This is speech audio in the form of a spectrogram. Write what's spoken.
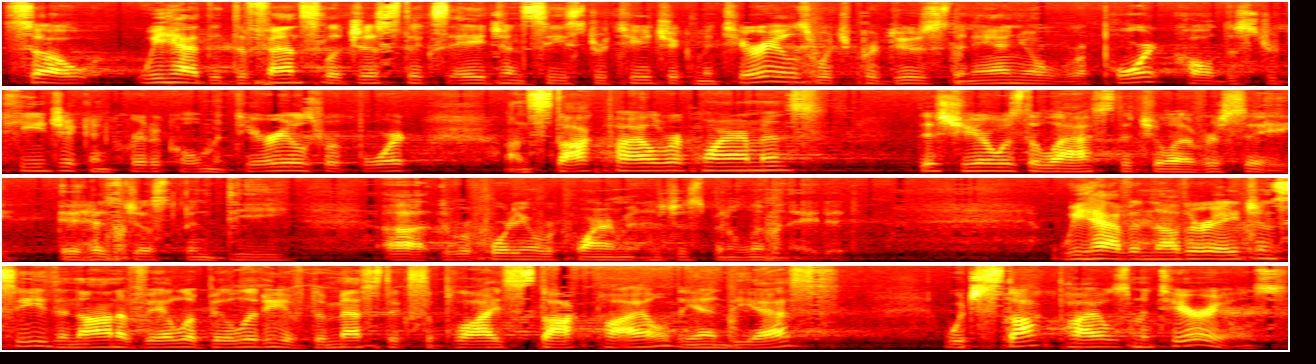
So we had the Defense Logistics Agency Strategic Materials, which produced an annual report called the Strategic and Critical Materials Report on Stockpile Requirements. This year was the last that you'll ever see. It has just been de, uh, the reporting requirement has just been eliminated. We have another agency, the Non-Availability of Domestic Supplies Stockpile, the NDS, which stockpiles materials.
